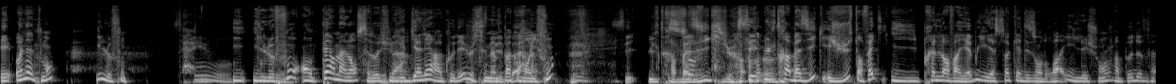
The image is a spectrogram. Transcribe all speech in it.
Et honnêtement, ils le font. Sérieux Ils, ils le font en permanence. Ça doit être une galère à coder. Je sais même pas comment ils font. C'est ultra Sauf- basique. C'est ultra basique. Et juste, en fait, ils prennent leurs variables, ils les stockent à des endroits, ils les changent un peu de fa-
